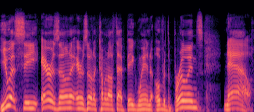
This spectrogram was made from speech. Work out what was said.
USC, Arizona, Arizona coming off that big win over the Bruins. Now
